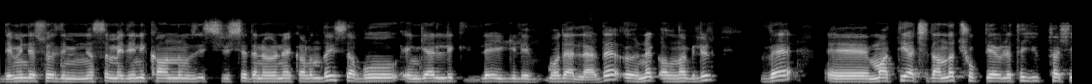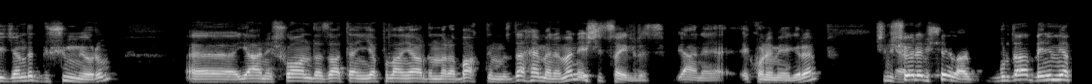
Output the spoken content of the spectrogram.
demin de söyledim nasıl medeni kanunumuz İsviçre'den örnek alındıysa bu engellilikle ilgili modellerde örnek alınabilir ve e, maddi açıdan da çok devlete yük taşıyacağını da düşünmüyorum. E, yani şu anda zaten yapılan yardımlara baktığımızda hemen hemen eşit sayılırız yani ekonomiye göre. Şimdi Evet. şöyle bir şey var. Burada benim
